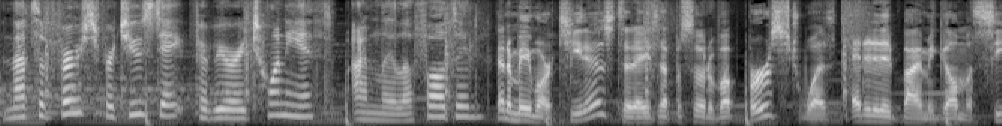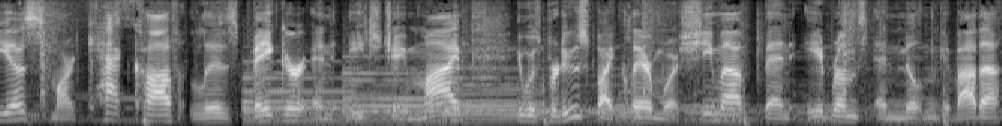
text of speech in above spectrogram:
And that's Up First for Tuesday, February 20th. I'm Leila Fadel. And I'm A. Martinez. Today's episode of Up First was edited by Miguel Macias, Mark Katkov, Liz Baker, and H.J. Mai. It was produced by Claire Murashima, Ben Abrams, and Milton Guevara.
